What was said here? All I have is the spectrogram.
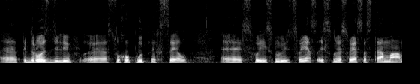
е, підрозділів сухопутних сил існує своя існує своя система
